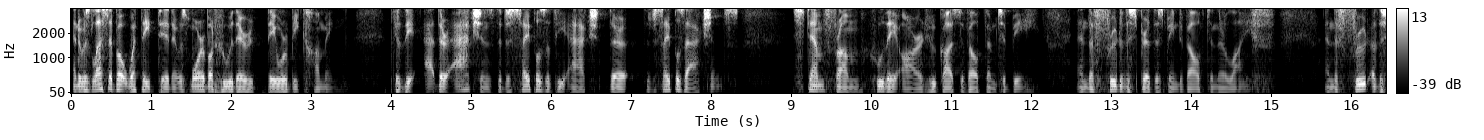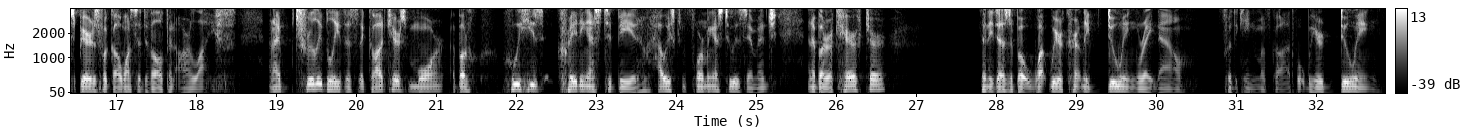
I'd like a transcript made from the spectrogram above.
And it was less about what they did, it was more about who they were becoming. Because the, their actions, the disciples of the action, the, the disciples' actions, stem from who they are and who God's developed them to be, and the fruit of the Spirit that's being developed in their life. And the fruit of the Spirit is what God wants to develop in our life. And I truly believe this that God cares more about who He's creating us to be and how He's conforming us to His image and about our character than He does about what we are currently doing right now for the kingdom of God, what we are doing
